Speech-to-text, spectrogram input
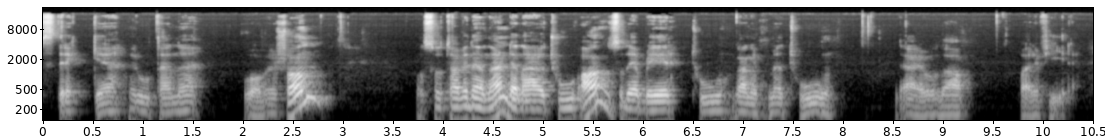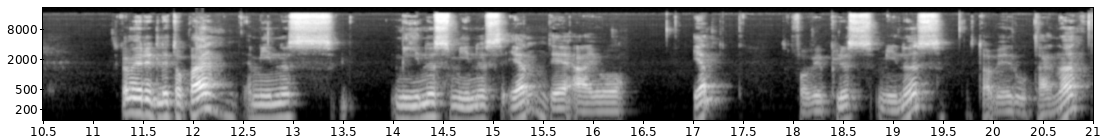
strekke rotegnet over sånn. Og så tar vi nevneren. Den er jo 2A, så det blir 2 ganget med 2. Det er jo da bare 4. Så kan vi rydde litt opp her. Minus minus minus 1, det er jo 1. Så får vi pluss minus. Så tar vi rotegnet.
